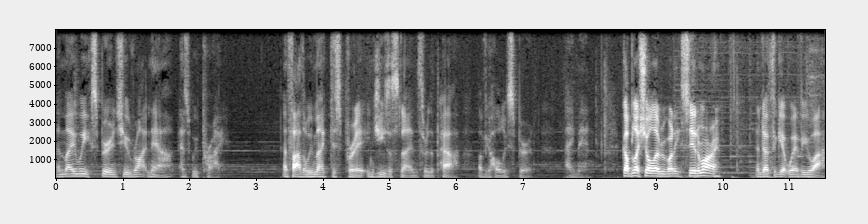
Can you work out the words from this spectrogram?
And may we experience you right now as we pray. And Father, we make this prayer in Jesus' name through the power of your Holy Spirit. Amen. God bless you all, everybody. See you tomorrow. And don't forget, wherever you are,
